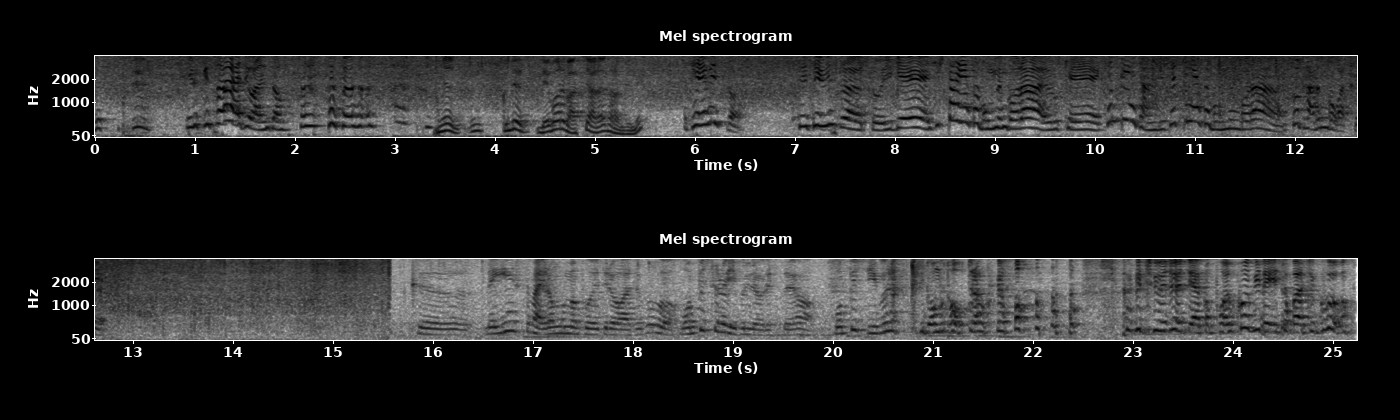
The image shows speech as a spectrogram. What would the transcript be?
이렇게 써야지 완성. 그냥 이- 근데 내 말에 맞지 않아요 사람들이? 재밌어. 되게 재밌어요 또 이게 식탁에서 먹는 거랑 이렇게 캠핑 장비 세팅해서 먹는 거랑 또 다른 것 같아. 그 레깅스 막 이런 것만 보여드려가지고 원피스를 입으려고 그랬어요. 원피스 입으려니 너무 덥더라고요. 그리고 주저주 약간 벌크업이 돼 있어가지고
